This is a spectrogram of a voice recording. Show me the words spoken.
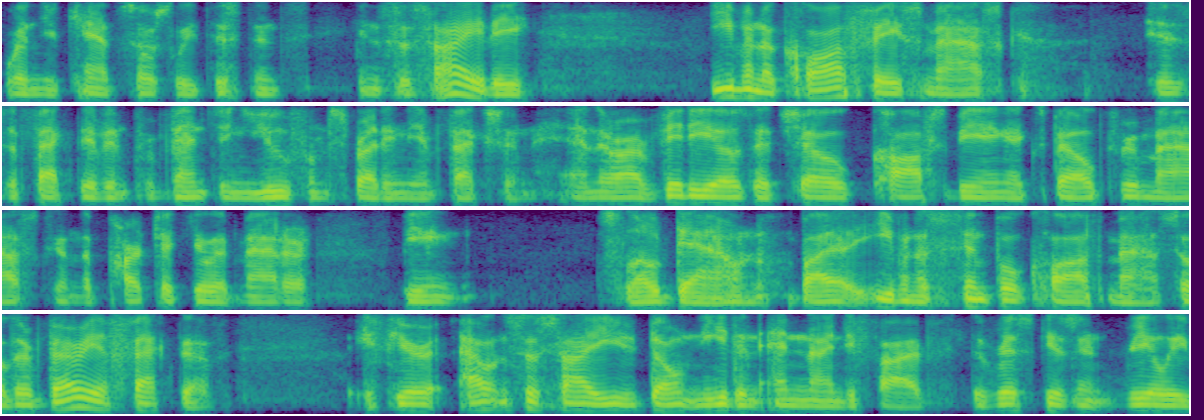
when you can't socially distance in society, even a cloth face mask is effective in preventing you from spreading the infection. And there are videos that show coughs being expelled through masks and the particulate matter being slowed down by even a simple cloth mask. So they're very effective if you're out in society, you don't need an N95. The risk isn't really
